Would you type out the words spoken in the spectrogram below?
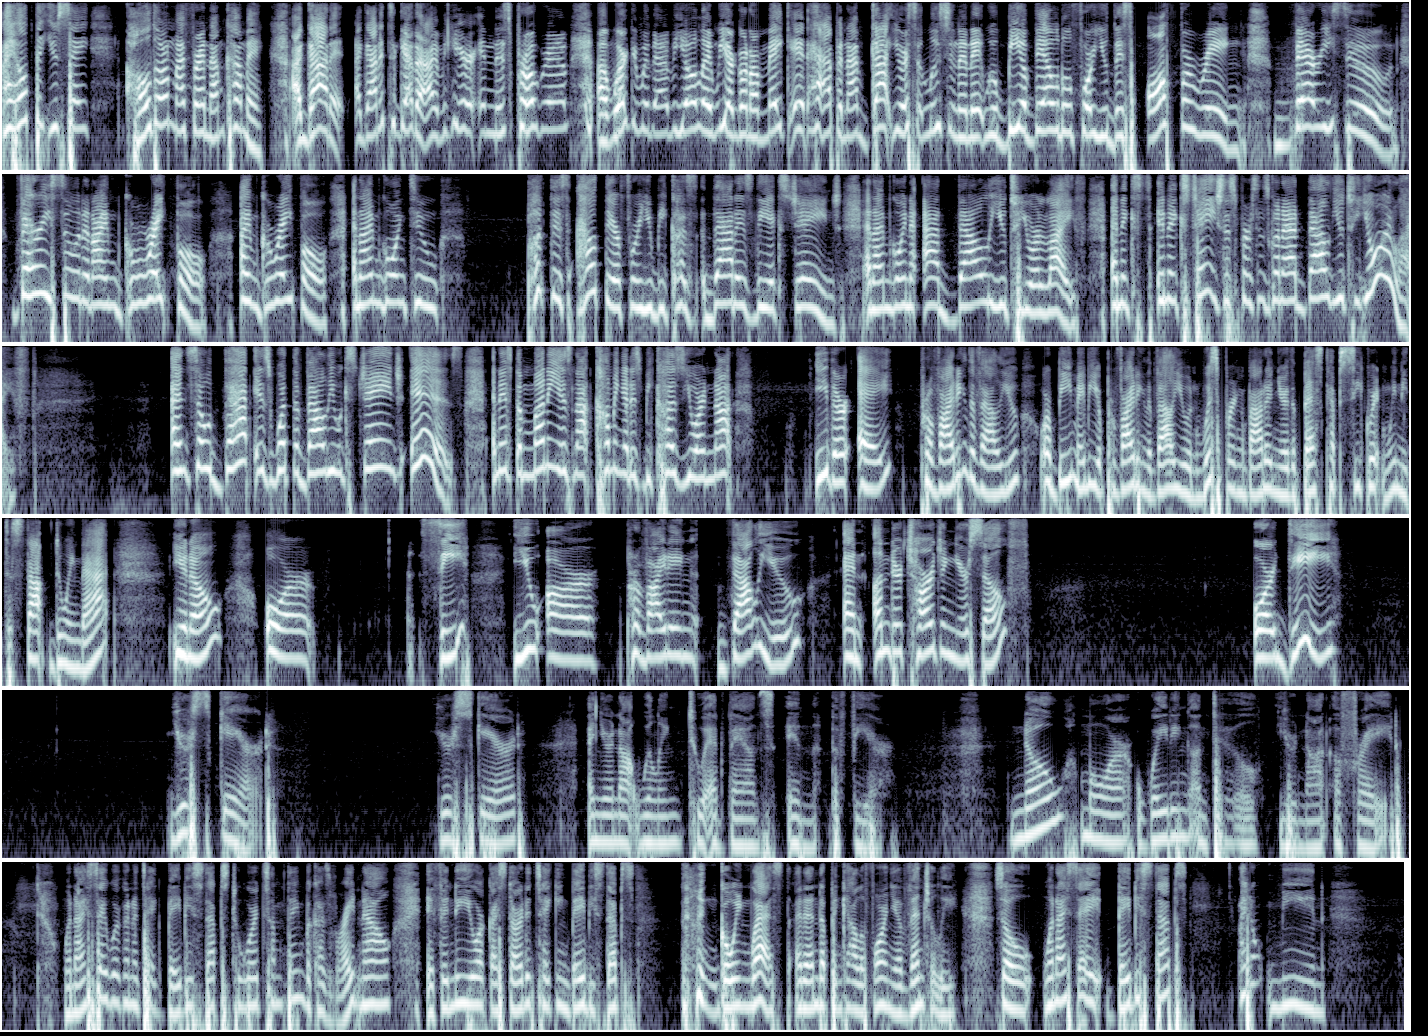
I hope that you say, Hold on, my friend, I'm coming. I got it. I got it together. I'm here in this program. I'm working with Abiola, and we are going to make it happen. I've got your solution, and it will be available for you this offering very soon. Very soon. And I'm grateful. I'm grateful. And I'm going to put this out there for you because that is the exchange. And I'm going to add value to your life. And ex- in exchange, this person is going to add value to your life. And so that is what the value exchange is. And if the money is not coming, it is because you are not either A, providing the value, or B, maybe you're providing the value and whispering about it and you're the best kept secret and we need to stop doing that, you know? Or C, you are providing value and undercharging yourself? Or D, you're scared. You're scared and you're not willing to advance in the fear. No more waiting until you're not afraid. When I say we're going to take baby steps towards something, because right now, if in New York I started taking baby steps, going west, I'd end up in California eventually. So when I say baby steps, I don't mean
